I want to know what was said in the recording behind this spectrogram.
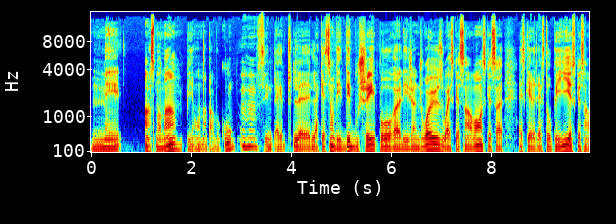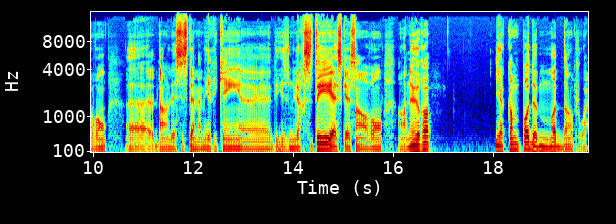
Mais en ce moment, puis on en parle beaucoup, Mhm. c'est la, toute la, la question des débouchés pour euh, les jeunes joueuses. Où est-ce qu'elles s'en vont? Est-ce que ça, est-ce qu'elles restent au pays? Est-ce qu'elles s'en vont euh, dans le système américain euh, des universités? Est-ce qu'elles s'en vont en Europe? Il n'y a comme pas de mode d'emploi.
